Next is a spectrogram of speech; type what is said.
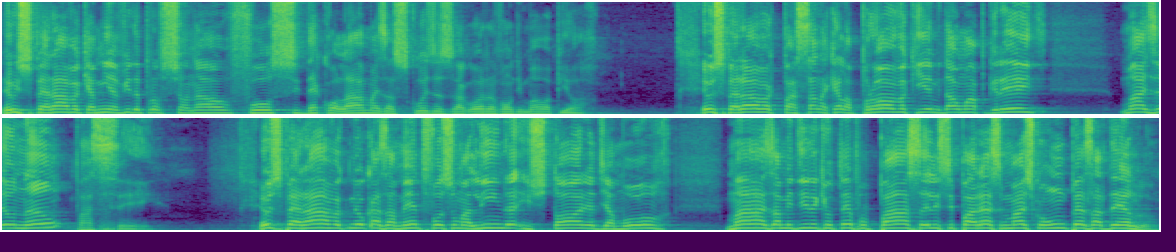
Eu esperava que a minha vida profissional fosse decolar, mas as coisas agora vão de mal a pior. Eu esperava passar naquela prova que ia me dar um upgrade, mas eu não passei. Eu esperava que meu casamento fosse uma linda história de amor, mas à medida que o tempo passa, ele se parece mais com um pesadelo.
